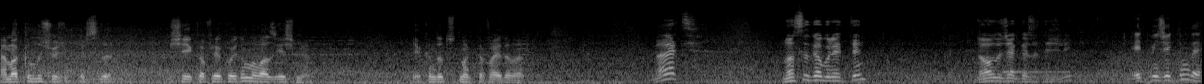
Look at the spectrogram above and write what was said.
Hem akıllı çocuk, hırslı. Bir şeyi kafaya koydun mu vazgeçmiyor. Yakında tutmakta fayda var. Mert, nasıl kabul ettin? Ne olacak gazetecilik? Etmeyecektim de.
